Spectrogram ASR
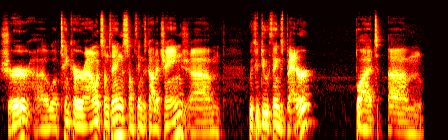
sure, uh, we'll tinker around with some things. Some things got to change. Um, we could do things better, but um,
